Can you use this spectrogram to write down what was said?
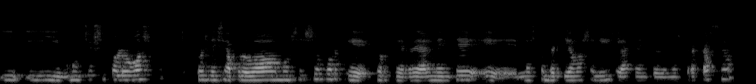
y, muchos psicólogos pues desaprobábamos eso porque, porque realmente eh, nos convertíamos en islas dentro de nuestra casa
